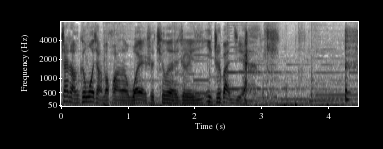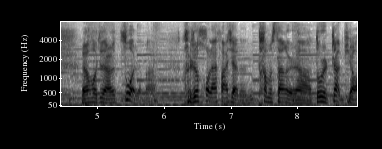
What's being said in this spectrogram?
家长跟我讲的话呢，我也是听的这个一知半解。然后就在那坐着嘛。可是后来发现呢，他们三个人啊都是站票，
